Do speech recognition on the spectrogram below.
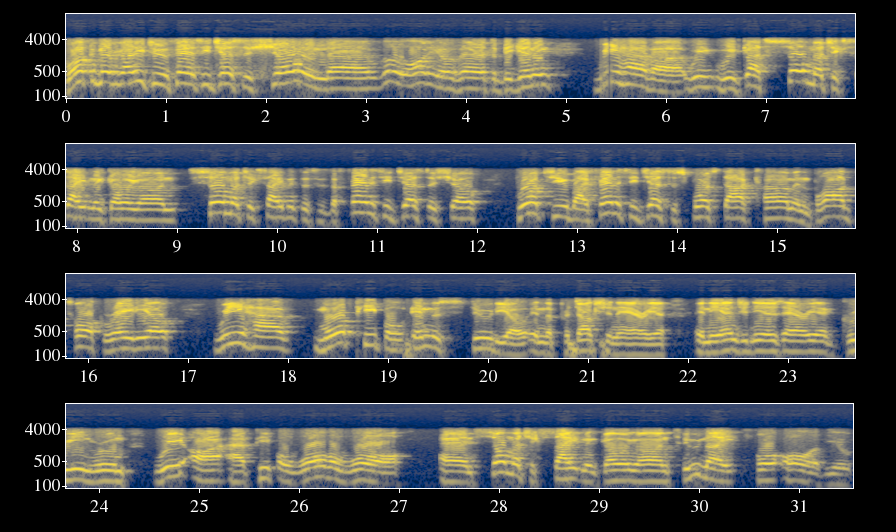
Welcome everybody to the Fantasy Jester Show, and uh, a little audio there at the beginning we have uh, we we've got so much excitement going on, so much excitement. This is the Fantasy Jester Show, brought to you by FantasyJesterSports.com and Blog Talk Radio. We have more people in the studio, in the production area, in the engineers area, green room. We are have people wall to wall, and so much excitement going on tonight for all of you.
